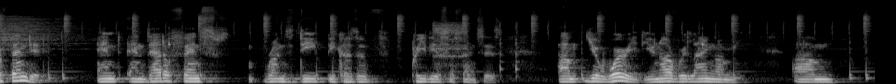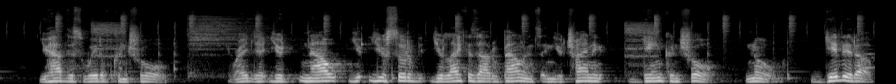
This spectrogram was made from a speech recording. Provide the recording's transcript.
offended, and and that offense runs deep because of previous offenses. Um, you're worried. You're not relying on me. Um, you have this weight of control, right? That you're now you, you're sort of your life is out of balance, and you're trying to gain control. No, give it up.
